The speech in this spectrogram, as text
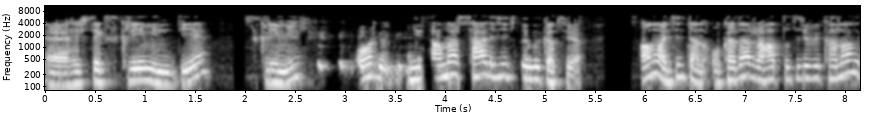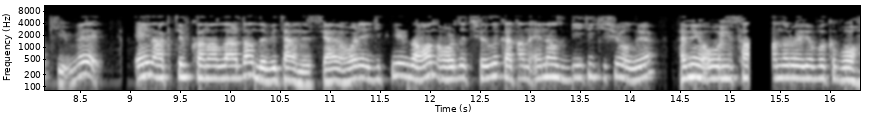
Ee, hashtag Screaming diye. Screaming. Orada insanlar sadece çığlık atıyor. Ama cidden o kadar rahatlatıcı bir kanal ki ve en aktif kanallardan da bir tanesi. Yani oraya gittiğin zaman orada çığlık atan en az bir iki kişi oluyor. Hani o insanlar öyle bakıp oh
